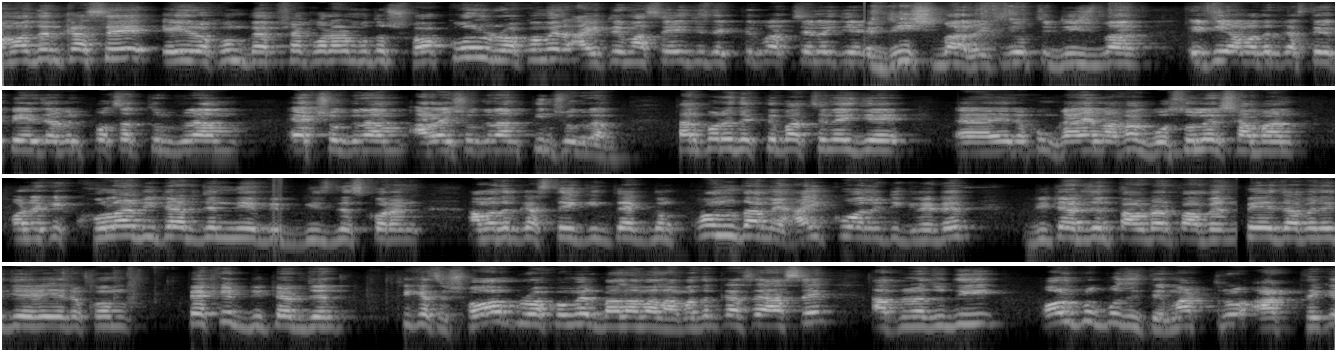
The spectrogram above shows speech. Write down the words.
আমাদের কাছে এই রকম ব্যবসা করার মতো সকল রকমের আইটেম আছে। এই যে দেখতে পাচ্ছেন এই যে ডিশ বার এটি হচ্ছে ডিশ বার এটি আমাদের কাছ থেকে পেয়ে যাবেন পঁচাত্তর গ্রাম একশো গ্রাম, আড়াইশো গ্রাম, তিনশো গ্রাম। তারপরে দেখতে পাচ্ছেন এই যে এরকম গায়ে মাখা গোসলের সাবান, অনেকে খোলা ডিটারজেন্ট নিয়ে বিজনেস করেন। আমাদের কাছ থেকে কিন্তু একদম কম দামে হাই কোয়ালিটি গ্রেডের ডিটারজেন্ট পাউডার পাবেন। পেয়ে যাবেন এই যে, এরকম প্যাকেট ডিটারজেন্ট ঠিক আছে? সব রকমের বালামাল আমাদের কাছে আছে। আপনারা যদি অল্প পুঁজিতে, মাত্র আট থেকে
